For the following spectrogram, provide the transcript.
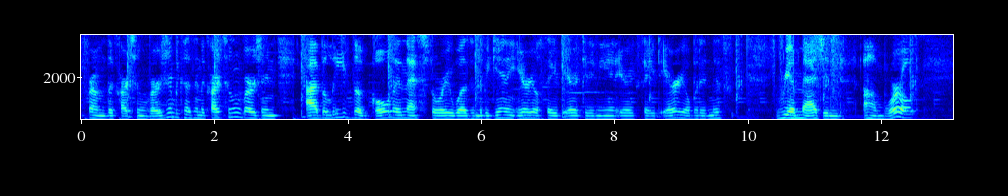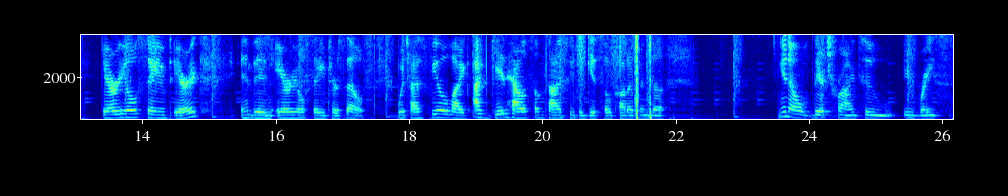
from the cartoon version because in the cartoon version, I believe the goal in that story was in the beginning, Ariel saved Eric, and in the end, Eric saved Ariel. But in this reimagined um, world, Ariel saved Eric, and then Ariel saved herself, which I feel like I get how sometimes people get so caught up in the, you know, they're trying to erase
